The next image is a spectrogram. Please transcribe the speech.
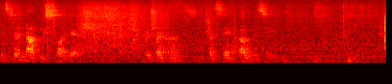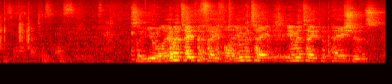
It said not be sluggish, which I was, I was saying, oh, it's a. Sorry about this SC. So you will imitate the faithful, imitate, imitate the patience,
